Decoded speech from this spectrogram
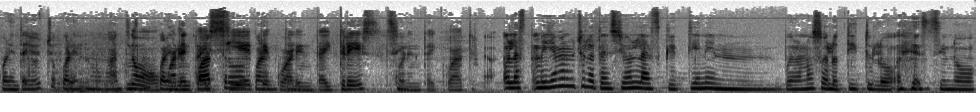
48, 40, no, antes, no, 44, 47, 43, 44. Las, me llaman mucho la atención las que tienen, bueno, no solo título, sino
